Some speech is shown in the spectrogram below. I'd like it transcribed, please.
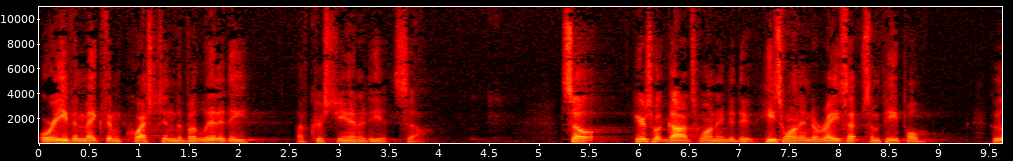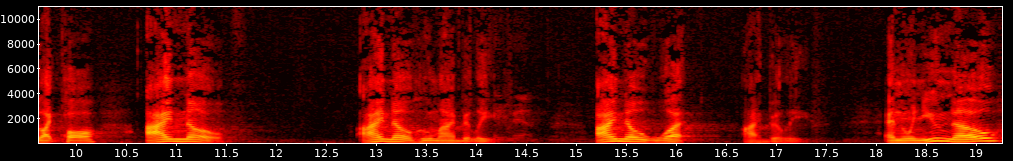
or even make them question the validity of Christianity itself. So here's what God's wanting to do He's wanting to raise up some people who, like Paul, I know, I know whom I believe. I know what I believe. And when you know,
